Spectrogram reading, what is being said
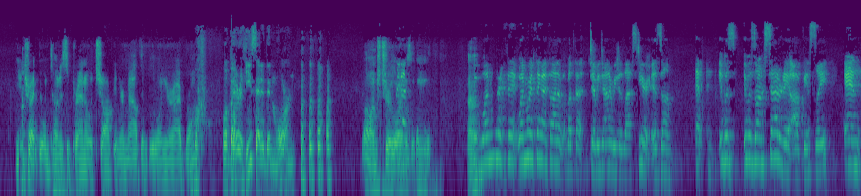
you tried doing Tony Soprano with chalk in your mouth and glue on your eyebrow. Well, better he said it than Lorne. Oh, I'm sure Lorne Yeah. was. Huh? One more thing, one more thing I thought of about that Debbie Downer we did last year is um, it, it was it was on a Saturday, obviously, and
